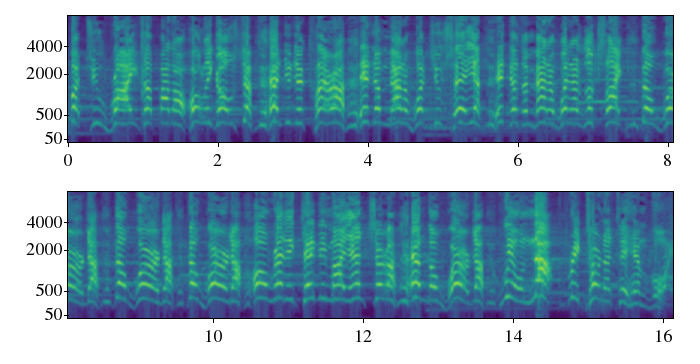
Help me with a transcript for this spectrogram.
but you rise up by the Holy Ghost and you declare it doesn't matter what you say, it doesn't matter what it looks like. The word, the word, the word already gave me my answer, and the word will not return unto him void.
